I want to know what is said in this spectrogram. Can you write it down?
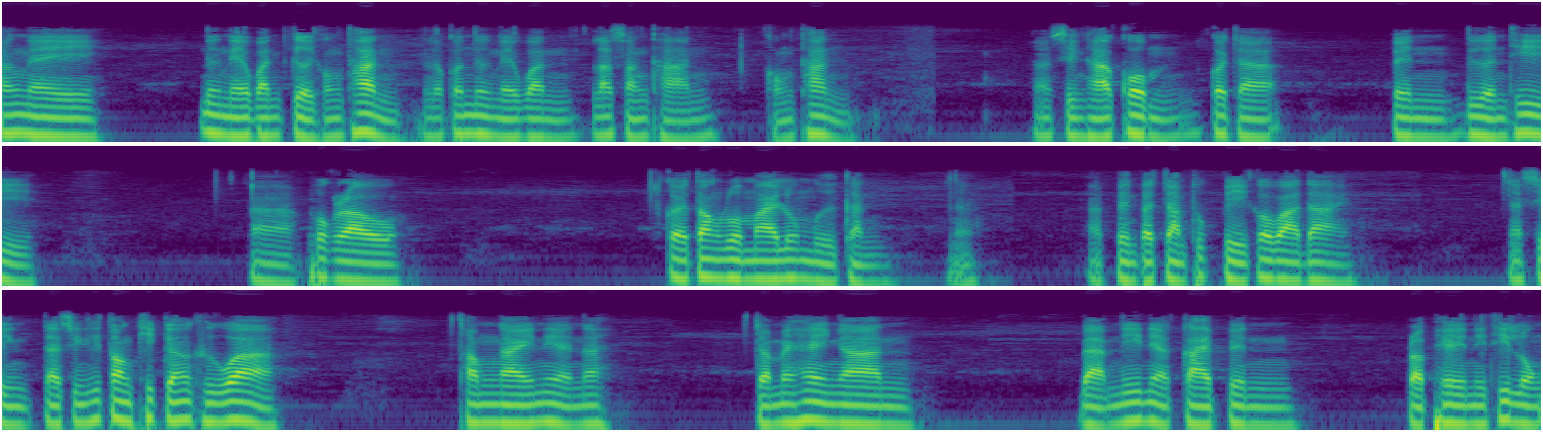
ทั้งใน เนื่องในวันเกิดของท่าน แล้วก็เนื่องในวันละสังขารของท่าน สิงหาคมก็จะเป็นเดือนที่พวกเราก็ต้องร่วมไม้ร่วมมือกันนะเป็นประจำทุกปีก็ว่าได้นะสิ่งแต่สิ่งที่ต้องคิดกันก็คือว่าทำไงเนี่ยนะจะไม่ให้งานแบบนี้เนี่ยกลายเป็นประเพณีที่ลง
